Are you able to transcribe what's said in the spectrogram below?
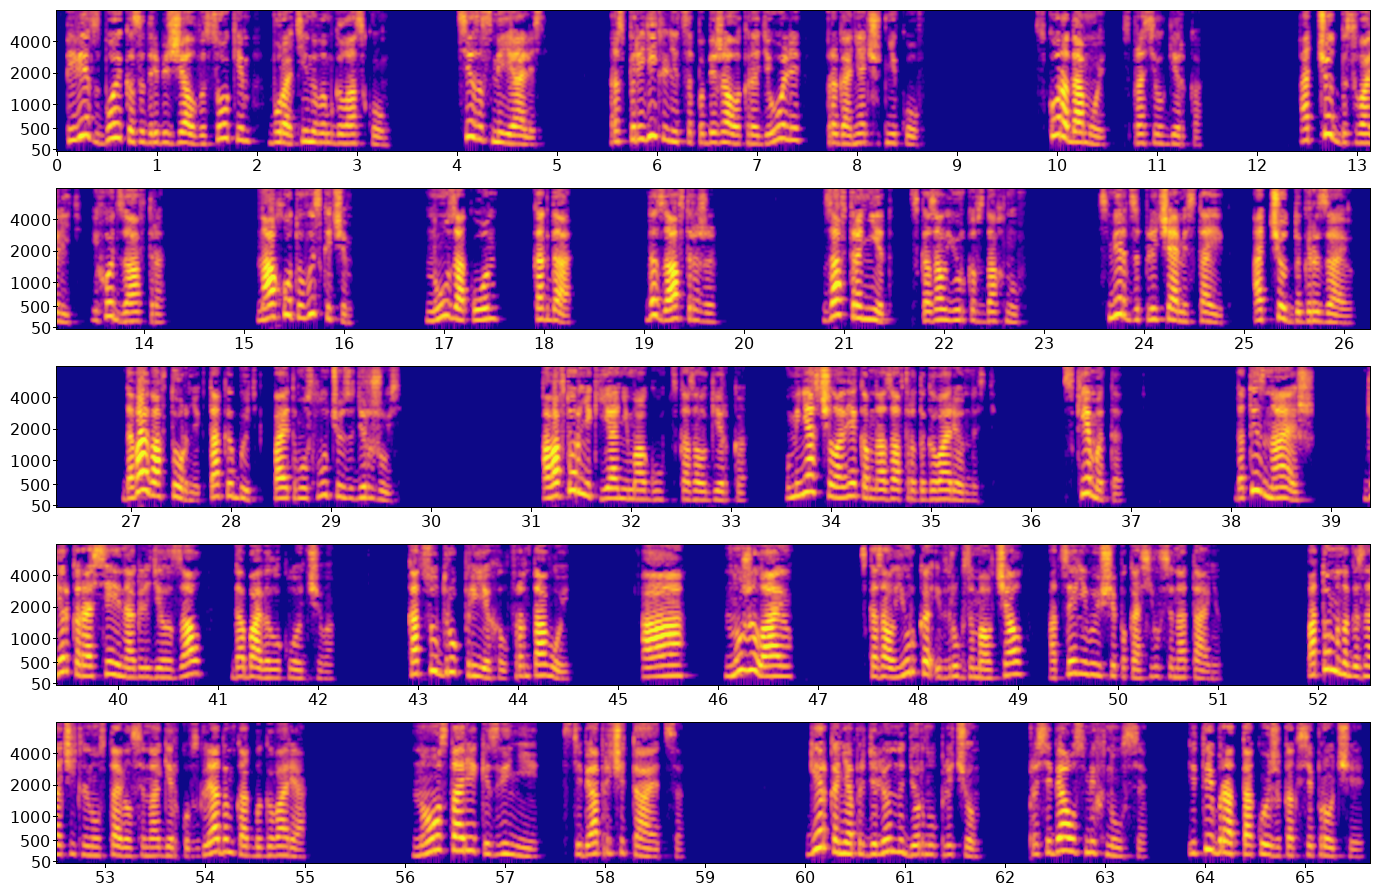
Певец бойко задребезжал высоким буратиновым голоском. Все засмеялись. Распорядительница побежала к радиоле прогонять шутников. «Скоро домой?» — спросил Герка. Отчет бы свалить, и хоть завтра. На охоту выскочим? Ну, закон. Когда? Да завтра же. Завтра нет, сказал Юрка, вздохнув. Смерть за плечами стоит, отчет догрызаю. Давай во вторник, так и быть, по этому случаю задержусь. А во вторник я не могу, сказал Герка. У меня с человеком на завтра договоренность. С кем это? Да ты знаешь. Герка рассеянно оглядел зал, добавил уклончиво. К отцу друг приехал, фронтовой. А, ну, желаю, сказал Юрка и вдруг замолчал, оценивающе покосился на Таню. Потом многозначительно уставился на Герку взглядом, как бы говоря. «Но, старик, извини, с тебя причитается». Герка неопределенно дернул плечом. Про себя усмехнулся. «И ты, брат, такой же, как все прочие».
